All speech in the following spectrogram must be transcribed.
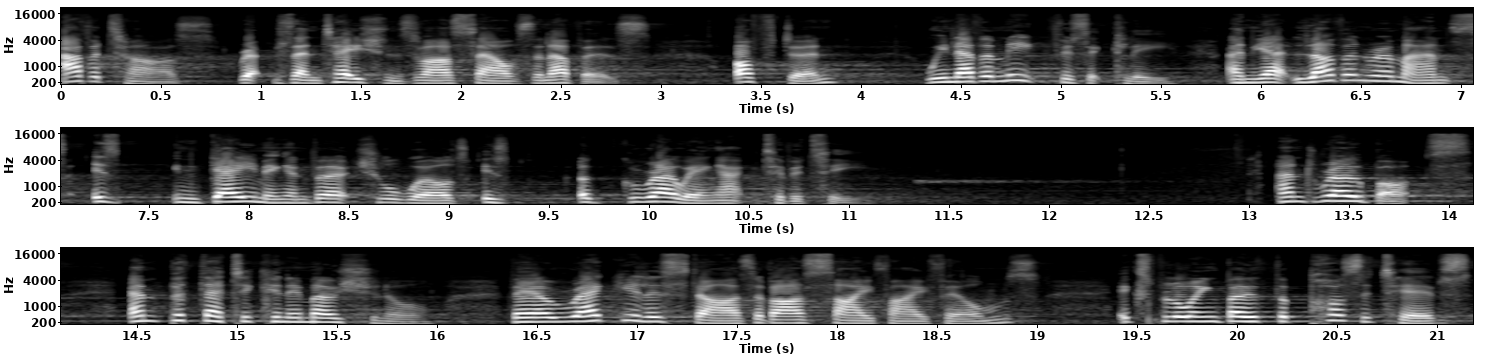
avatars, representations of ourselves and others. Often, we never meet physically, and yet love and romance is, in gaming and virtual worlds is a growing activity. And robots, empathetic and emotional, they are regular stars of our sci-fi films, exploring both the positives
